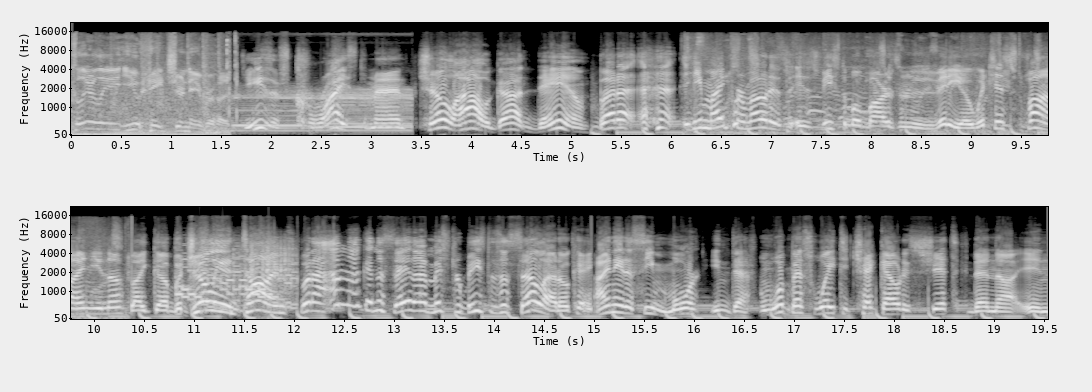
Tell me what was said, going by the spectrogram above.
clearly you hate your neighborhood. Jesus Christ, man. Chill out, god damn. But uh, he might promote his, his Feastable bars in this video, which is fine, you know, like a bajillion times. But I, I'm not gonna say that Mr. Beast is a sellout, okay? I need to see more in depth. And what best way to check out his shit than uh, in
